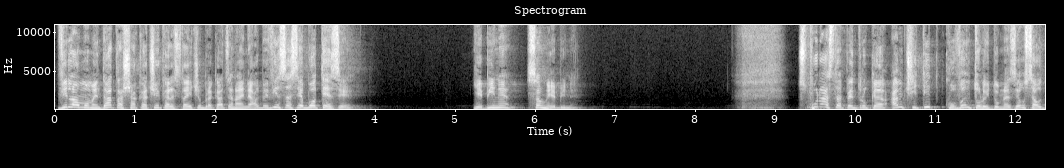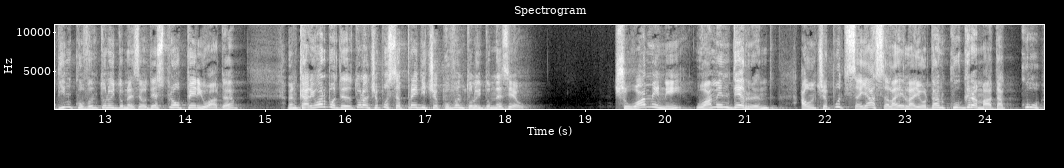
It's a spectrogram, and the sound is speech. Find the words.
vin la un moment dat, așa ca cei care sunt aici îmbrăcați în haine albe, vin să se boteze. E bine sau nu e bine? Spun asta pentru că am citit cuvântul lui Dumnezeu sau din cuvântul lui Dumnezeu despre o perioadă în care Ioan Botezătorul a început să predice cuvântul lui Dumnezeu. Și oamenii, oameni de rând, au început să iasă la el la Iordan cu grămada, cu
